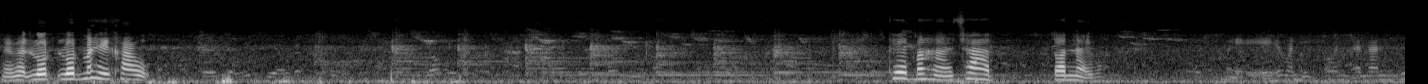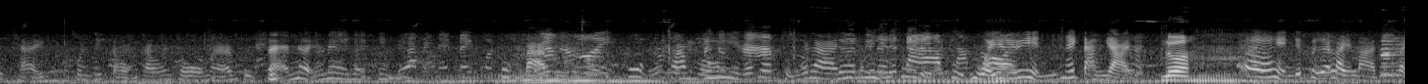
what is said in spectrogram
เห็นไหมรถรถไม่ให้เข้า เทศมหาชาติตอนไหนวะแหมวันนี้วันอันนั้นลูกชายคนที่สองเขาโทรมาปรึกษาหน่อยแม่เลยจริงพูดบาปพูดความไม่นี่แล้วก็ถึงเวลานี่ก็ไม่เห็นช่วยอถูกหวยยังไม่เห็นให้ตังค์ใหญ่เลยเหรอ เออเห็นจะซื้ออะไรมาซื้ออะไร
